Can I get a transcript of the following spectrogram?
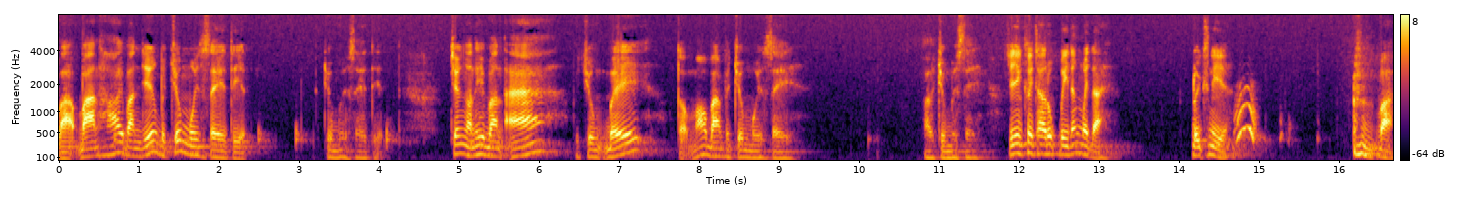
បាទបានហើយបានយើងប្រជុំមួយ C ទៀតប្រជុំមួយ C ទៀតអញ្ចឹងអានេះបាន A ប្រជុំ B តបមកបានប្រជុំមួយ C បាទប្រជុំមួយ C ជាយើងឃើញថារូបពីរហ្នឹងមិនដែរដូចគ្នាបាទ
